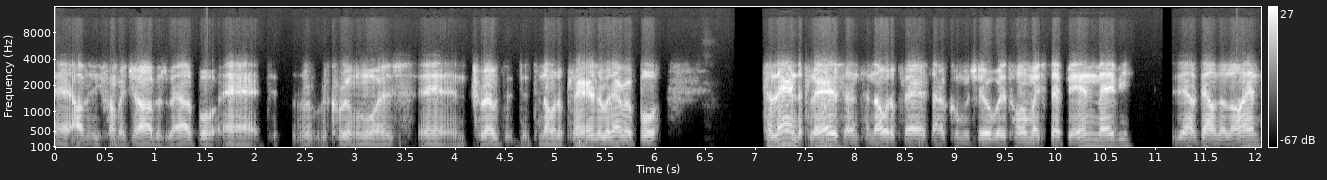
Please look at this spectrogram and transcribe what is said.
uh, obviously for my job as well, but uh, recruitment was uh, throughout the, to know the players or whatever. But to learn the players and to know the players that are coming through by the time I step in, maybe down, down the line,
